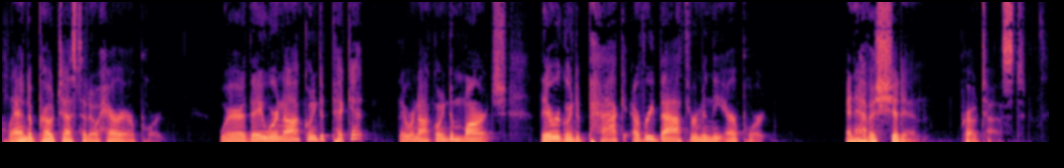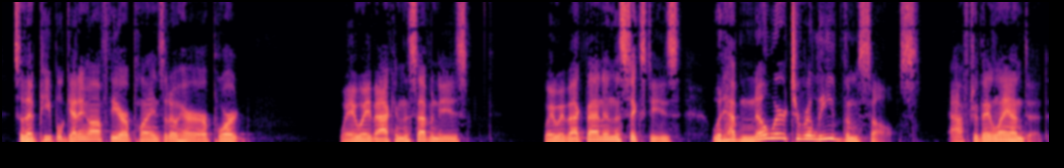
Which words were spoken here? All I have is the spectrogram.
planned a protest at O'Hare Airport where they were not going to picket, they were not going to march, they were going to pack every bathroom in the airport and have a shit in protest. So that people getting off the airplanes at O'Hare Airport, way, way back in the 70s, way, way back then in the 60s, would have nowhere to relieve themselves after they landed.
